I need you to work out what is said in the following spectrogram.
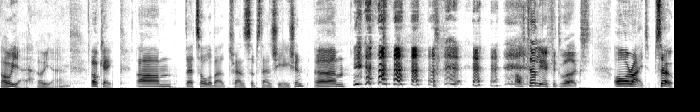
Oh yeah. Oh yeah. Okay. Um that's all about transubstantiation. Um I'll tell you if it works. all right. So,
